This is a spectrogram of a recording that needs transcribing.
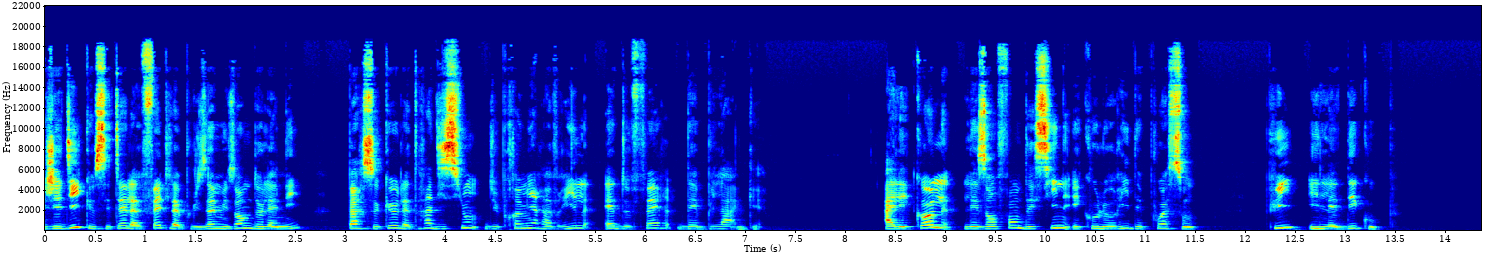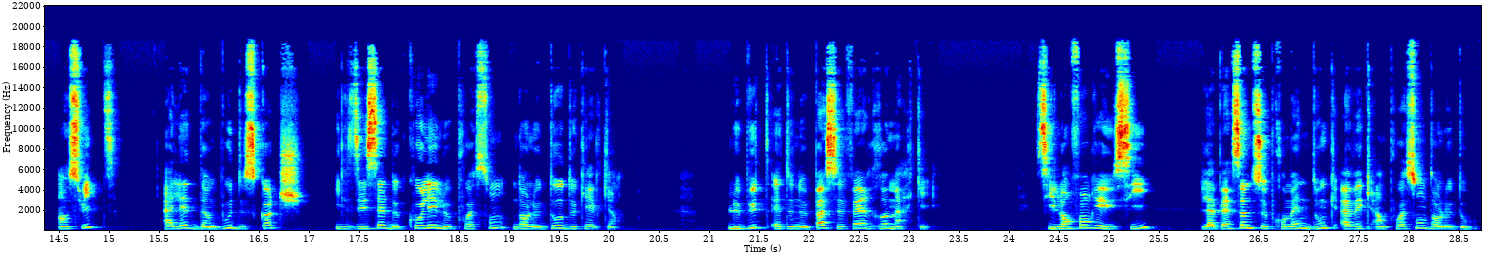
j'ai dit que c'était la fête la plus amusante de l'année parce que la tradition du 1er avril est de faire des blagues. À l'école, les enfants dessinent et colorient des poissons, puis ils les découpent. Ensuite, à l'aide d'un bout de scotch, ils essaient de coller le poisson dans le dos de quelqu'un. Le but est de ne pas se faire remarquer. Si l'enfant réussit, la personne se promène donc avec un poisson dans le dos,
